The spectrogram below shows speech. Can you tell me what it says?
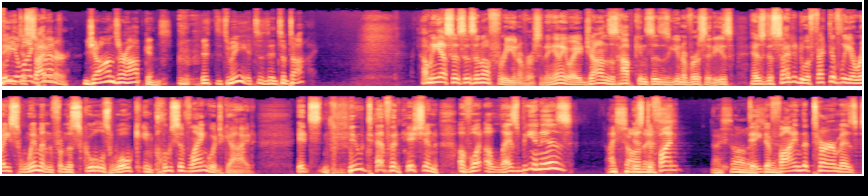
who do you decided, like better, Johns or Hopkins? it, to me, it's a, it's a tie. How many S's is enough for a university? Anyway, Johns Hopkins' universities has decided to effectively erase women from the school's woke inclusive language guide. its new definition of what a lesbian is. I saw is this. defined. I saw this. They yeah. define the term as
